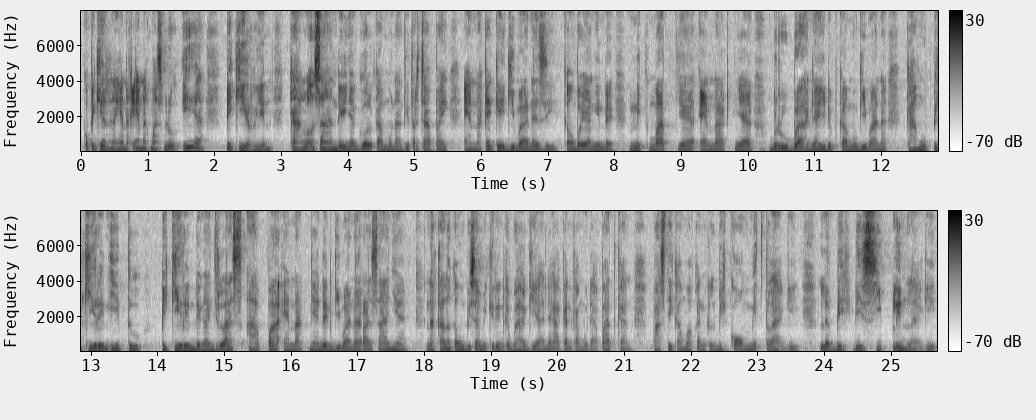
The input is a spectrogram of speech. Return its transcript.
kok pikirin yang enak-enak mas bro? Iya, pikirin kalau seandainya goal kamu nanti tercapai, enaknya kayak gimana sih? Kamu bayangin deh, nikmatnya, enaknya, berubahnya hidup kamu gimana? Kamu pikirin itu pikirin dengan jelas apa enaknya dan gimana rasanya. Nah, kalau kamu bisa mikirin kebahagiaan yang akan kamu dapatkan, pasti kamu akan lebih komit lagi, lebih disiplin lagi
